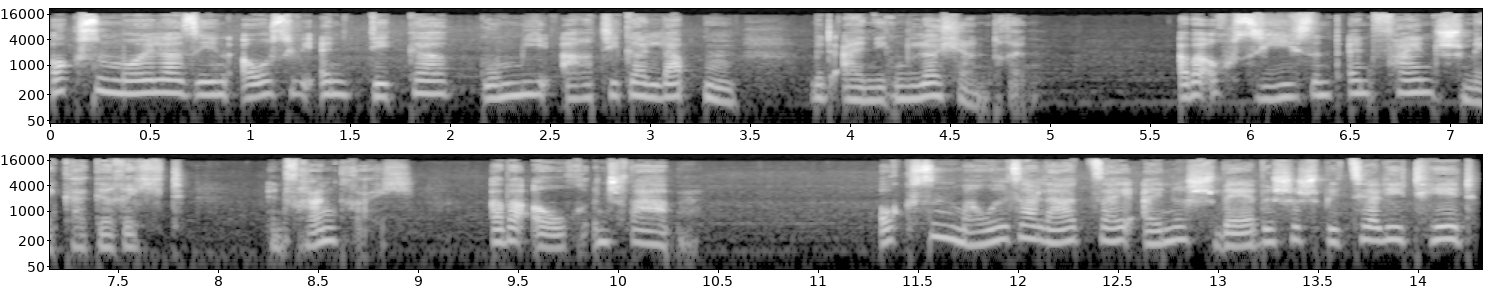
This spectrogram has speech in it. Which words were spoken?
Ochsenmäuler sehen aus wie ein dicker, gummiartiger Lappen mit einigen Löchern drin. Aber auch sie sind ein Feinschmeckergericht. In Frankreich, aber auch in Schwaben. Ochsenmaulsalat sei eine schwäbische Spezialität,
